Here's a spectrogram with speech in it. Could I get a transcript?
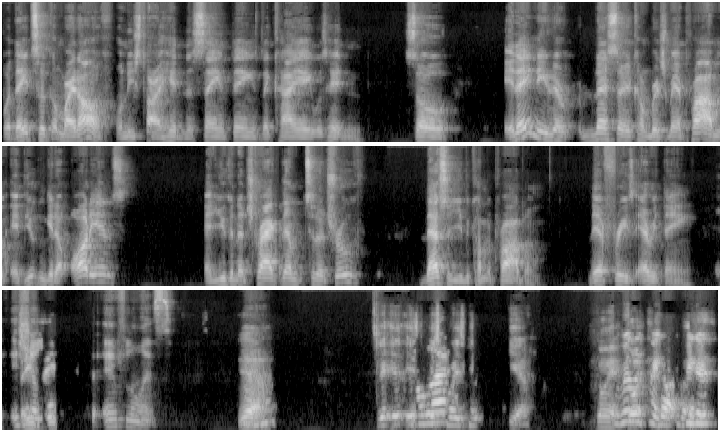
but they took him right off when he started hitting the same things that Kanye was hitting. So it ain't even necessarily come rich man problem. If you can get an audience and you can attract them to the truth, that's when you become a problem. They'll freeze everything. It's They- your they- influence. yeah. Mm-hmm. it- it- it's, You it's crazy. Yeah. Go ahead. Really Go quick, ahead. because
